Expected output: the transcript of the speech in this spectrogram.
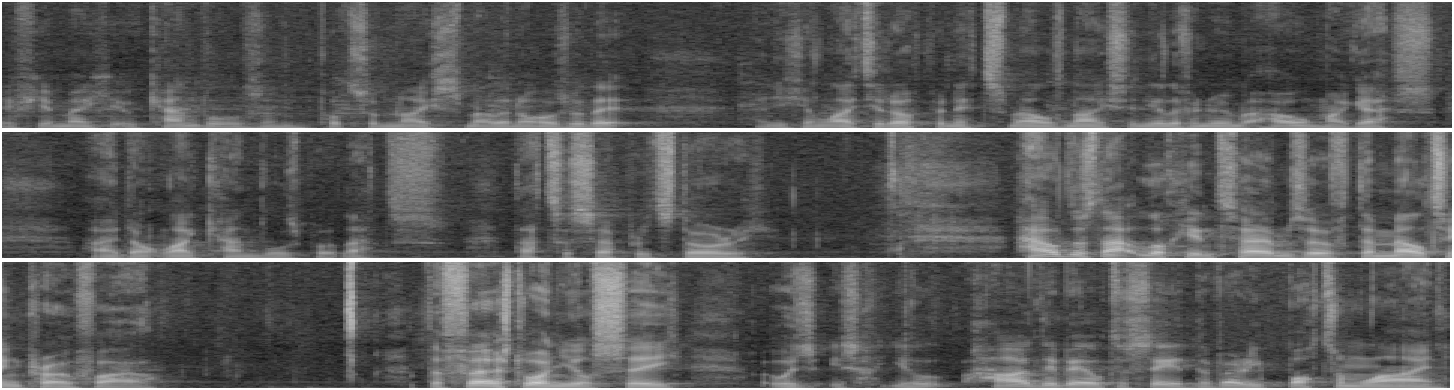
if you make it with candles and put some nice smelling oils with it and you can light it up and it smells nice in your living room at home, I guess. I don't like candles, but that's, that's a separate story. How does that look in terms of the melting profile? The first one you'll see, was, you'll hardly be able to see it. The very bottom line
